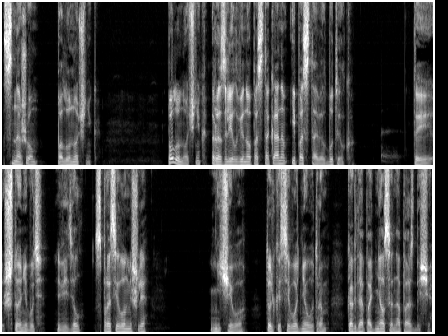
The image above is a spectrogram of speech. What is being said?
с ножом полуночника. Полуночник разлил вино по стаканам и поставил бутылку. «Ты что-нибудь видел?» — спросил он Мишле. «Ничего, только сегодня утром, когда поднялся на пастбище,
